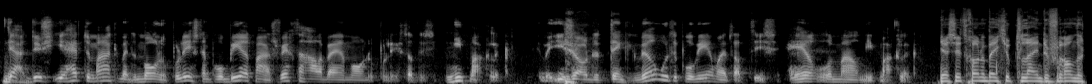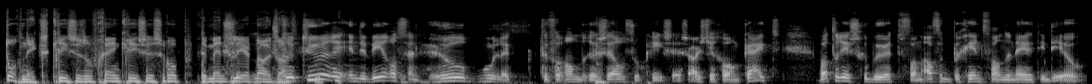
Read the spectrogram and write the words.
Ja, dus je hebt te maken met een monopolist en probeer het maar eens weg te halen bij een monopolist. Dat is niet makkelijk. Je zou dat denk ik wel moeten proberen, maar dat is helemaal niet makkelijk. Jij zit gewoon een beetje op de lijn, er verandert toch niks. Crisis of geen crisis erop, de mens leert nooit wat. Structuren in de wereld zijn heel moeilijk te veranderen, zelfs door crisis. Als je gewoon kijkt wat er is gebeurd vanaf het begin van de 19e eeuw,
